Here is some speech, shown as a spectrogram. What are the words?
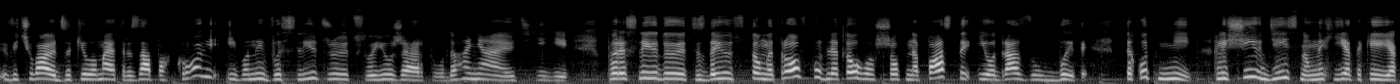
відчувають за кілометри запах крові, і вони висліджують свою жертву, доганяють її, переслідують, здають 100-метровку для того, щоб напасти і одразу вбити. Так от ні, кліщі дійсно в них є такий як.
